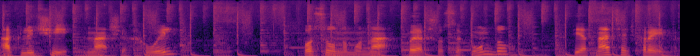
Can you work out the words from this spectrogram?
А ключі наших хвиль посунемо на першу секунду 15 фреймів.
